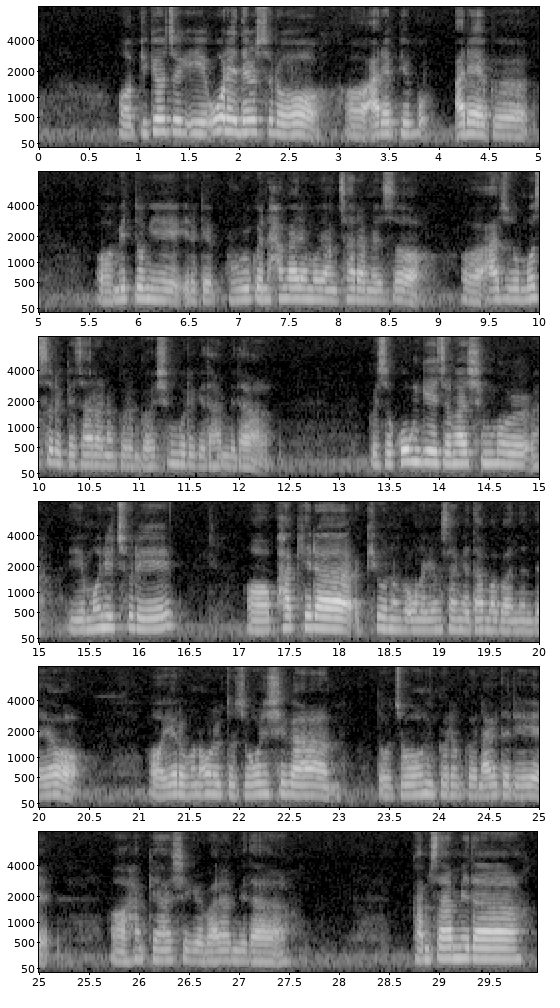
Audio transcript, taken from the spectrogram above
어, 비교적 이 오래될수록 어, 아래 피부 아래 그 어, 밑둥이 이렇게 굵은 항아리 모양 자라면서 어, 아주 멋스럽게 자라는 그런 그 식물이기도 합니다. 그래서 공기 정화 식물 이 머니추리 어, 파키라 키우는 거 오늘 영상에 담아봤는데요. 어, 여러분 오늘도 좋은 시간 또 좋은 그런 그 날들이 어, 함께 하시길 바랍니다. 감사합니다.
